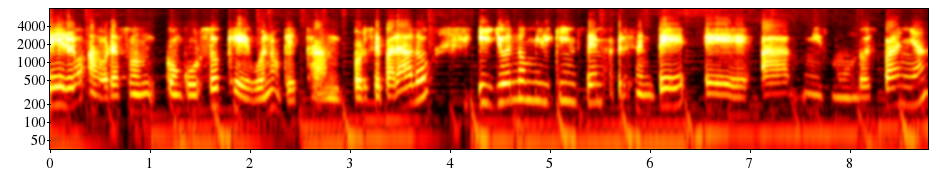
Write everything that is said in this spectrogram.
Pero ahora son concursos que, bueno, que están por separado. Y yo en 2015 me presenté eh, a Miss Mundo España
